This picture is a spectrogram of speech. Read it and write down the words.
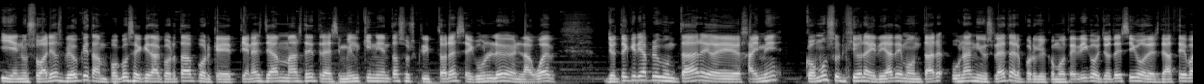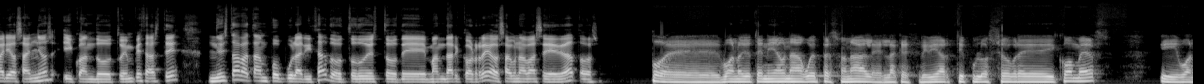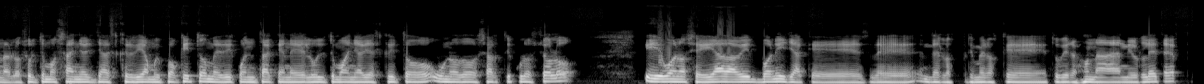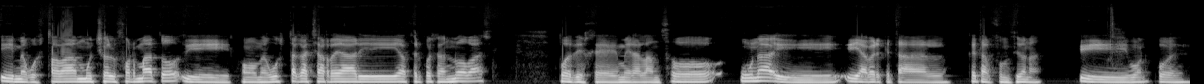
Y en usuarios veo que tampoco se queda corta porque tienes ya más de 3.500 suscriptores según leo en la web. Yo te quería preguntar, eh, Jaime, ¿cómo surgió la idea de montar una newsletter? Porque como te digo, yo te sigo desde hace varios años y cuando tú empezaste no estaba tan popularizado todo esto de mandar correos a una base de datos. Pues bueno, yo tenía una web personal en la que escribía artículos sobre e-commerce y bueno, en los últimos años ya escribía muy poquito, me di cuenta que en el último año había escrito uno o dos artículos solo y bueno, seguía a David Bonilla, que es de, los primeros que tuvieron una newsletter. Y me gustaba mucho el formato y como me gusta cacharrear y hacer cosas nuevas, pues dije, mira, lanzo una y, a ver qué tal, qué tal funciona. Y bueno, pues...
